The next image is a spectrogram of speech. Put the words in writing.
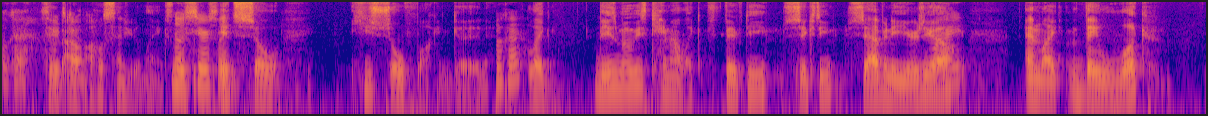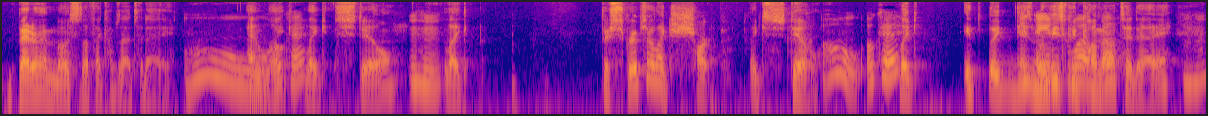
okay. Dude, I'll. I'll send you links. No, Like, seriously. It's so, he's so fucking good. Okay. Like, these movies came out like 50, 60, 70 years ago. Right. And like, they look better than most stuff that comes out today. Ooh. and like, okay. like still, Mhm. like, their scripts are like sharp. Like, still. Oh. Okay. Like, it, like these movies could come yeah. out today Mhm.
